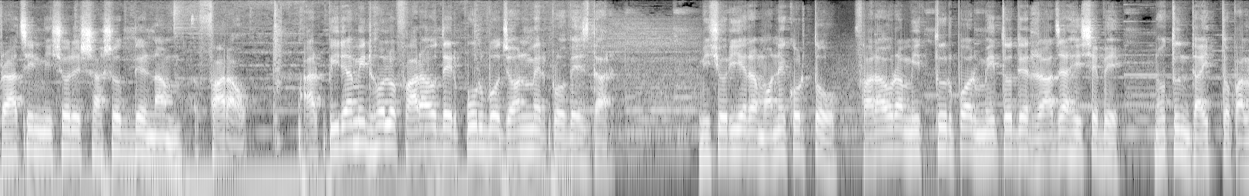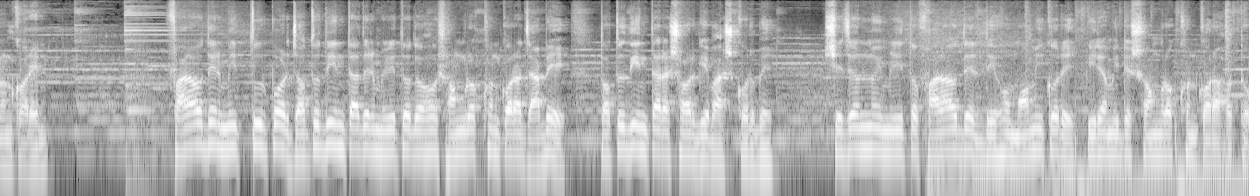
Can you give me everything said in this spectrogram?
প্রাচীন মিশরের শাসকদের নাম ফারাও। আর পিরামিড হলো ফারাওদের পূর্ব জন্মের প্রবেশদ্বার। মিশরীয়রা মনে করত, ফারাওরা মৃত্যুর পর মৃতদের রাজা হিসেবে নতুন দায়িত্ব পালন করেন। ফারাওদের মৃত্যুর পর যতদিন তাদের মৃতদেহ সংরক্ষণ করা যাবে, ততদিন তারা স্বর্গে বাস করবে। সেজন্যই মৃত ফারাওদের দেহ মমি করে পিরামিডে সংরক্ষণ করা হতো।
